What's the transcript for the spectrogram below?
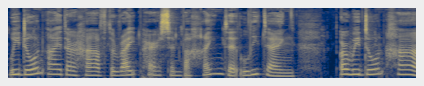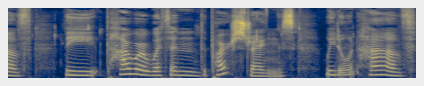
we don't either have the right person behind it leading, or we don't have the power within the purse strings. We don't have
